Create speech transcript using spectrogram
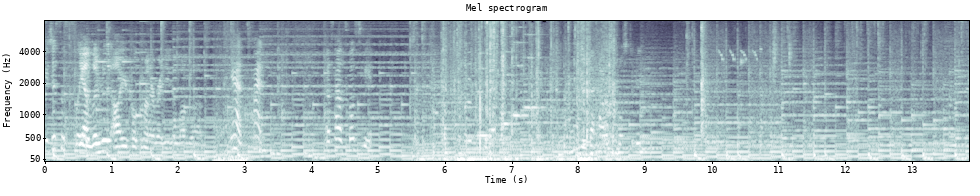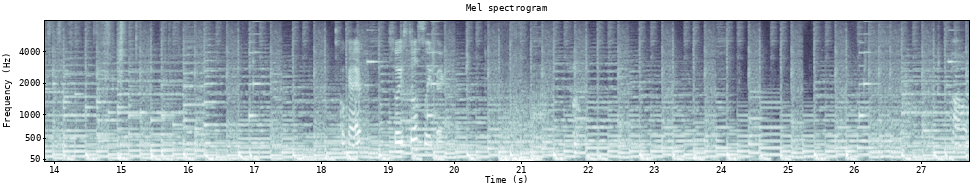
He's just asleep. Yeah, literally all your Pokemon are ready to level up. Yeah, it's fine. That's how it's supposed to be. Is that how it's supposed to be? Okay. So he's still sleeping. Um,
